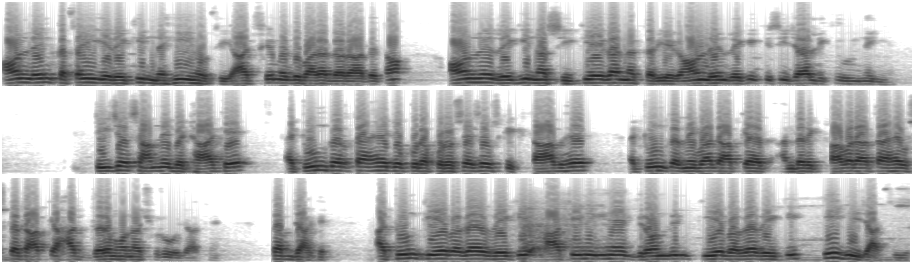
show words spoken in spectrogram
ऑनलाइन कतई ये रेकी नहीं होती। आज फिर मैं दोबारा दोहरा देता हूँ। ऑनलाइन रेकी ना सीखिएगा, ना करिएगा। ऑनलाइन रेकी किसी जगह लिखी हुई नहीं है। टीचर सामने बैठा के अटून करता है, जो पूरा प्रोसेस है, उसकी किताब है। अटून करने के बाद आपके अंदर एक पावर आता है, उसके बाद आपके हाथ गर्म होना शुरू हो जाते हैं, तब जाके। अटून किए बगैर रेकी आती नहीं है ग्राउंडिंग किए बगैर रेकी की नहीं जाती है।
